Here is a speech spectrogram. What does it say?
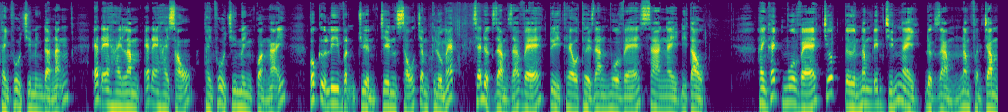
Thành phố Hồ Chí Minh Đà Nẵng, SE25, SE26 Thành phố Hồ Chí Minh Quảng Ngãi có cự ly vận chuyển trên 600 km sẽ được giảm giá vé tùy theo thời gian mua vé xa ngày đi tàu. Hành khách mua vé trước từ 5 đến 9 ngày được giảm 5%,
